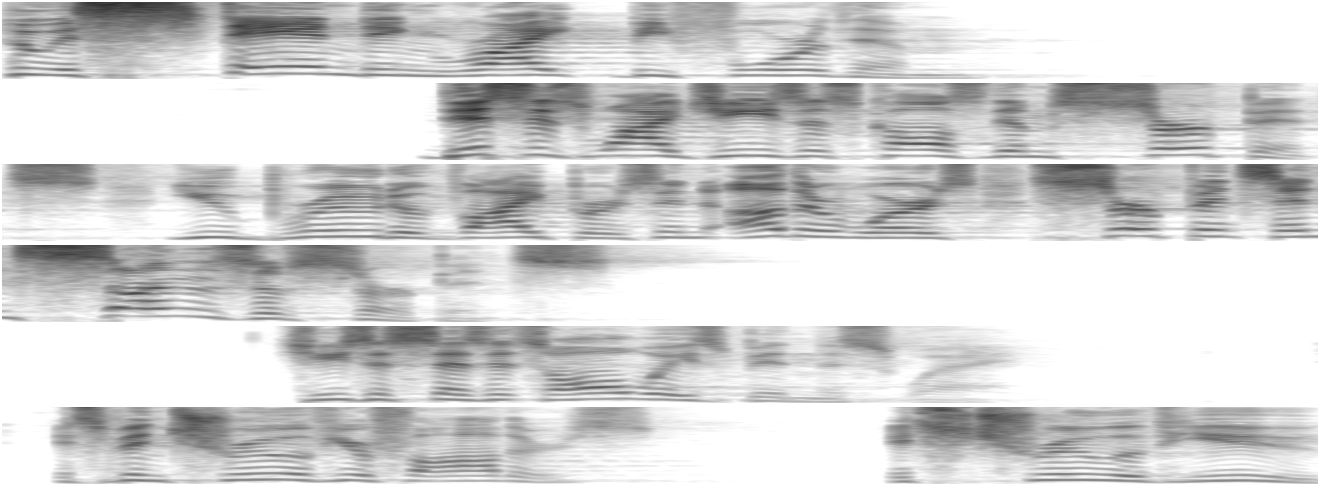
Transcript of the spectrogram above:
who is standing right before them. This is why Jesus calls them serpents, you brood of vipers. In other words, serpents and sons of serpents. Jesus says it's always been this way. It's been true of your fathers. It's true of you.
